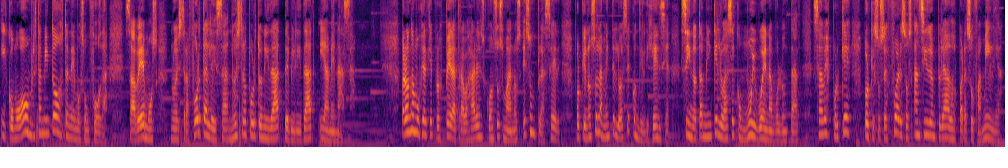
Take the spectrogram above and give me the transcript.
y como hombres también todos tenemos un FODA. Sabemos nuestra fortaleza, nuestra oportunidad, debilidad y amenaza. Para una mujer que prospera trabajar con sus manos es un placer, porque no solamente lo hace con diligencia, sino también que lo hace con muy buena voluntad. ¿Sabes por qué? Porque sus esfuerzos han sido empleados para su familia.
